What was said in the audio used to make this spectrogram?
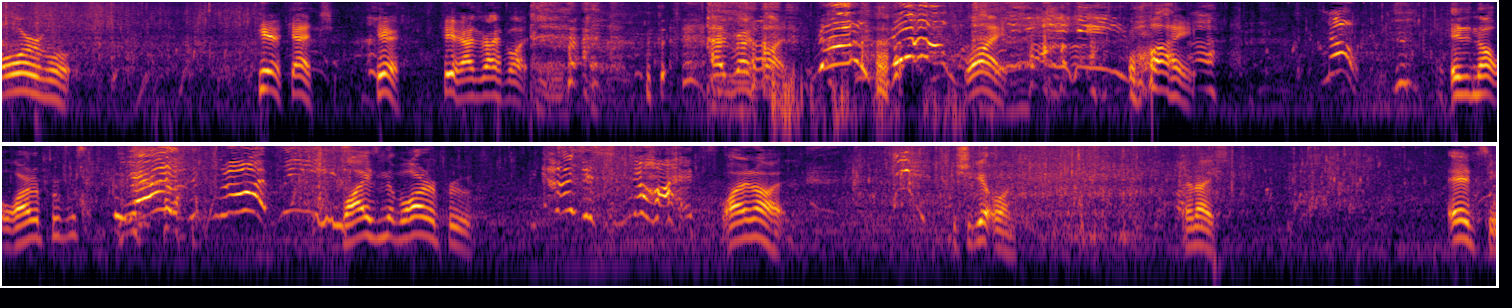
horrible. Here, catch. Here, here, have the tripod. have the tripod. No, no. Why? Please. Why? No. Is it not waterproof? Yes, it's not. Please. Why isn't it waterproof? Because it's not. Why not? You should get one. They're nice. And scene.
